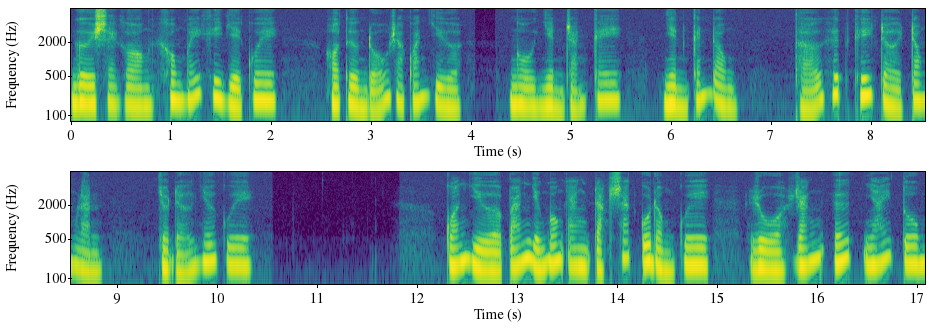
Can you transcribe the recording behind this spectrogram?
người Sài Gòn không mấy khi về quê, họ thường đổ ra quán dừa, ngồi nhìn rặng cây, nhìn cánh đồng, thở hít khí trời trong lành, cho đỡ nhớ quê. Quán dừa bán những món ăn đặc sắc của đồng quê, rùa, rắn, ếch, nhái, tôm.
